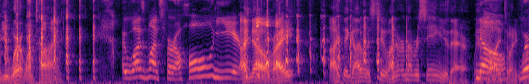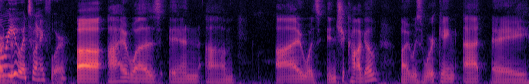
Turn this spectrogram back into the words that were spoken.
You were at one time. I was once for a whole year. I know, right? I think I was too. I don't remember seeing you there. We no. were probably 24. Where were you at 24? Uh, I was in. Um, I was in Chicago. I was working at a,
